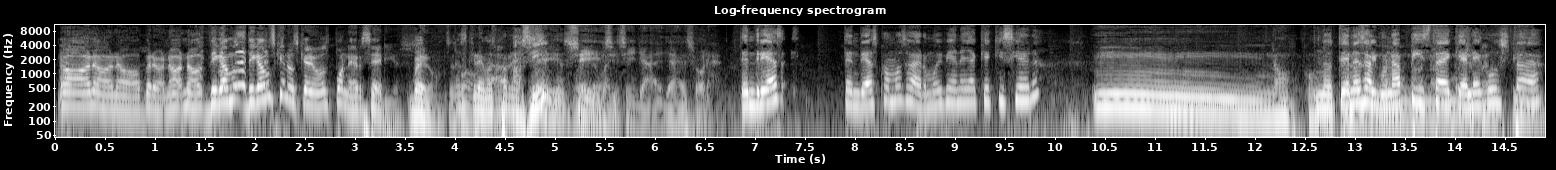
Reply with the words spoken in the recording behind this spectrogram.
No, no, no, pero no, no, digamos, digamos que nos queremos poner serios. Bueno, entonces, Nos queremos poner ¿Ah, sí? serios. Sí, Bueno, bueno. sí, sí, ya, ya es hora. ¿Tendrías, ¿Tendrías cómo saber muy bien ella qué quisiera? Mm, no. ¿No tienes alguna no, pista no, de qué le perfil. gusta?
